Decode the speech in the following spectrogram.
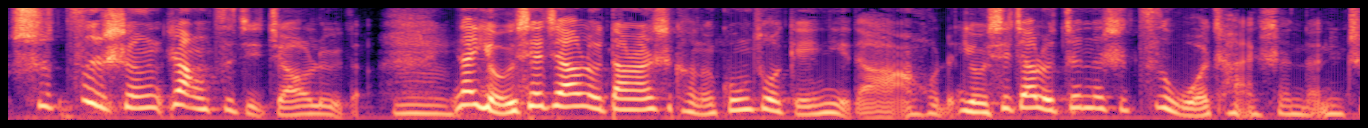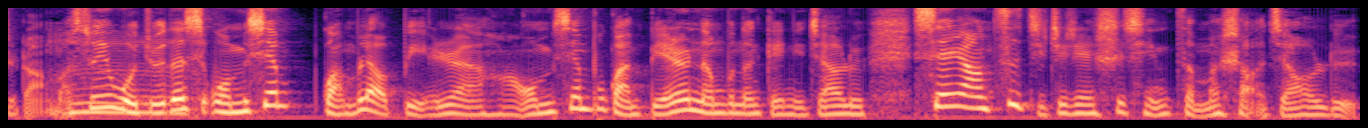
是自身让自己焦虑的，嗯，那有一些焦虑当然是可能工作给你的啊，或者有些焦虑真的是自我产生的，你知道吗？所以我觉得我们先管不了别人哈，我们先不管别人能不能给你焦虑，先让自己这件事情怎么少焦虑。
